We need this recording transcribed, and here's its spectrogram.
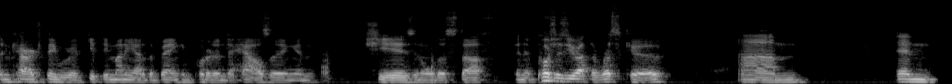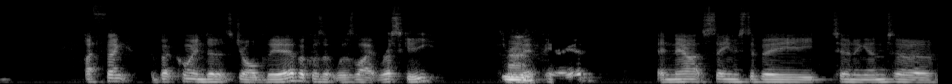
encourage people to get their money out of the bank and put it into housing and shares and all this stuff, and it pushes you up the risk curve. Um, and I think Bitcoin did its job there because it was like risky through mm. that period. And now it seems to be turning into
